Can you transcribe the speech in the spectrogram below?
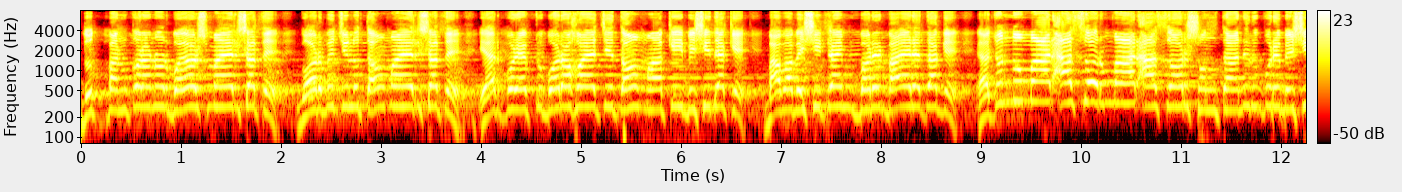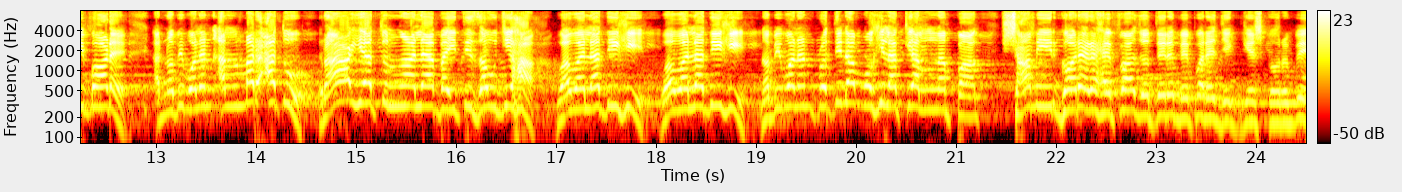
দুধ পান করানোর বয়স মায়ের সাথে গর্বে ছিল তাও মায়ের সাথে। এরপরে একটু বড় হয়েছে, তাও মাকেই বেশি দেখে। বাবা বেশি টাইম ঘরের বাইরে থাকে। এজন্য মার আসর মার আসর সন্তানের উপরে বেশি পড়ে। আর নবী বলেন আলমার আতু বাইতি ওয়ালাদিহি। নবী বলেন, প্রতিটা মহিলাকে আল্লাহ পাক স্বামীর ঘরের হেফাজতের ব্যাপারে জিজ্ঞেস করবে।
